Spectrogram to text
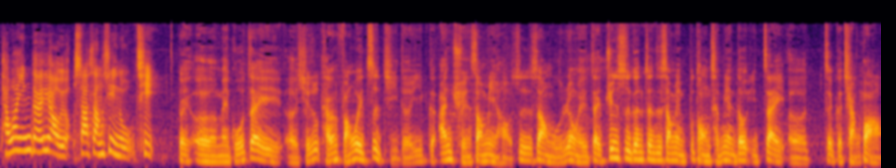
台湾应该要有杀伤性的武器。对，呃，美国在呃协助台湾防卫自己的一个安全上面，哈，事实上，我认为在军事跟政治上面不同层面都一再呃这个强化哈。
